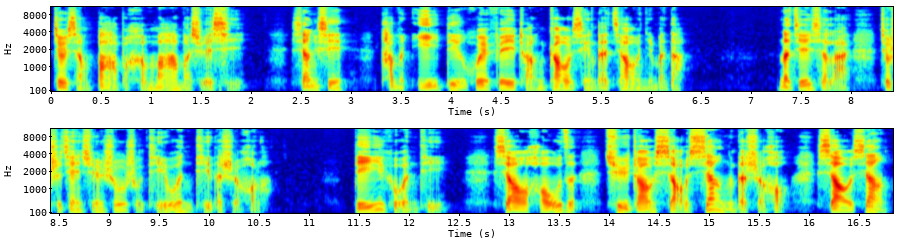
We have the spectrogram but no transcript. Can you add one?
就向爸爸和妈妈学习，相信他们一定会非常高兴的教你们的。那接下来就是建勋叔叔提问题的时候了。第一个问题：小猴子去找小象的时候，小象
